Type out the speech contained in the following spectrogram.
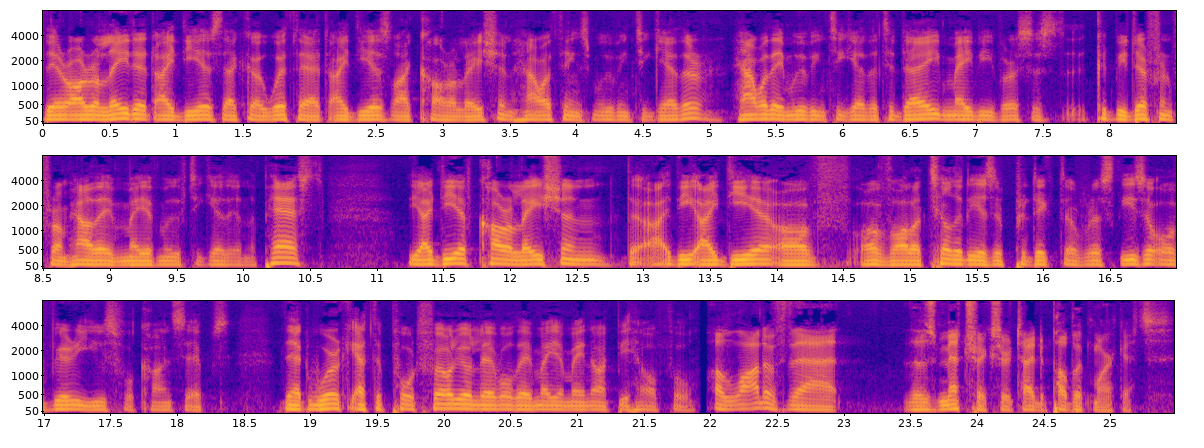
There are related ideas that go with that, ideas like correlation. How are things moving together? How are they moving together today? Maybe versus could be different from how they may have moved together in the past. The idea of correlation, the, uh, the idea of, of volatility as a predictor of risk, these are all very useful concepts that work at the portfolio level. They may or may not be helpful. A lot of that, those metrics are tied to public markets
